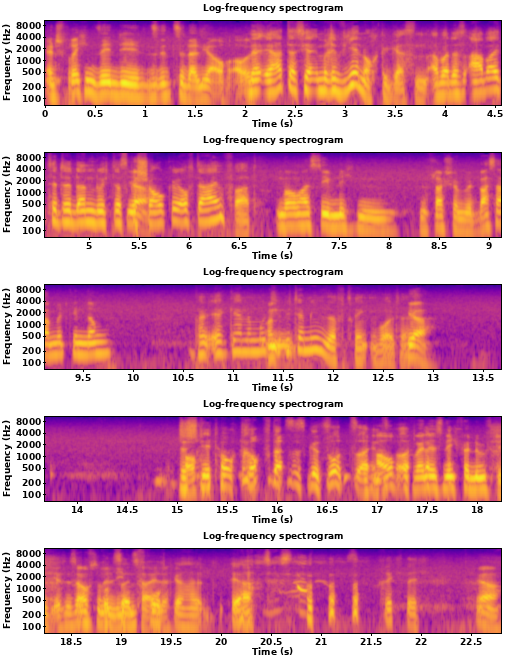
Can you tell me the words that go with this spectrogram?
Entsprechend sehen die Sitze dann ja auch aus. Na, er hat das ja im Revier noch gegessen, aber das arbeitete dann durch das Ja. Geschaukel auf der Heimfahrt. Und warum hast du ihm nicht ein, eine Flasche mit Wasser mitgenommen? Weil er gerne Multivitaminsaft trinken wollte. Ja, das auch- steht auch drauf, dass es gesund sein auch soll. wenn es nicht vernünftig ist. Ist auch so eine 5% Liedzeile. Fruchtgehalt. Ja, das ist richtig. Ja.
